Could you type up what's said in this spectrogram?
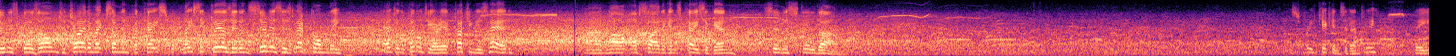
And goes on to try to make something for Case, but Lacey clears it, and Souness is left on the edge of the penalty area, clutching his head. And now offside against Case again. Souness still down. This free kick, incidentally, the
